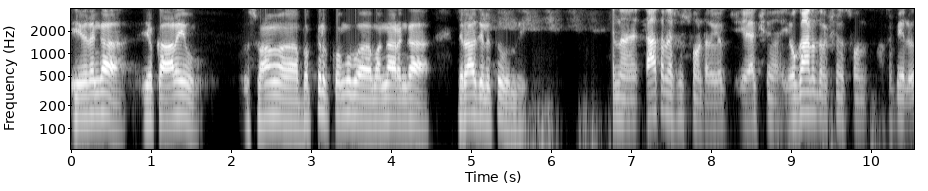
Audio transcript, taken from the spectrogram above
ఈ విధంగా ఈ యొక్క ఆలయం స్వామి భక్తులకు కొంగు బంగారంగా విరాజిల్లుతూ ఉంది. తాత నరసింహస్వామి అంటారు యాక్చువల్ యోగానంద లక్ష్మణస్వామి అసలు పేరు.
